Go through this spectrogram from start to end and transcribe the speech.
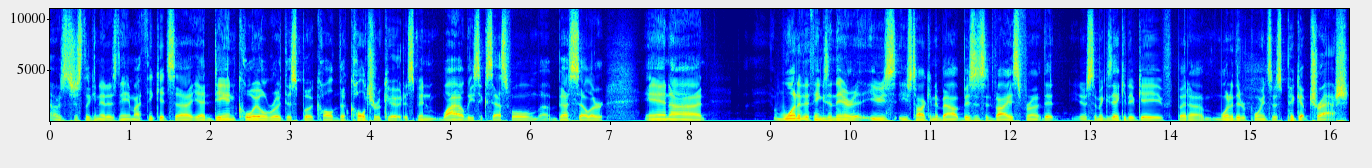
I was just looking at his name. I think it's uh, yeah. Dan Coyle wrote this book called The Culture Code. It's been wildly successful, uh, bestseller, and uh, one of the things in there he's he's talking about business advice from that you know some executive gave, but um, one of their points was pick up trash.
